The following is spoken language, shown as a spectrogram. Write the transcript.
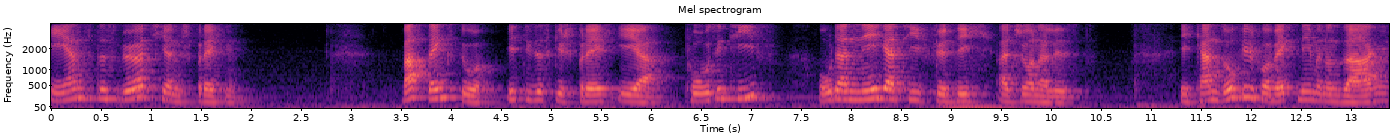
ernstes Wörtchen sprechen. Was denkst du, ist dieses Gespräch eher positiv oder negativ für dich als Journalist? Ich kann so viel vorwegnehmen und sagen,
